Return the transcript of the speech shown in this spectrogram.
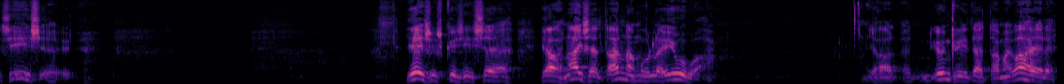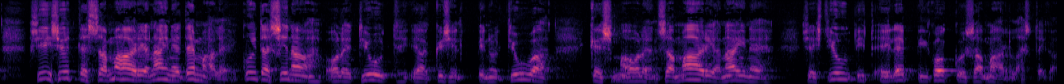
siis eh, Jeesus küsis eh, ja naiselt, anna mulle juua. ja jüngrid jätame vahele, siis ütles Samaaria naine temale, kuidas sina oled juut ja küsid minult juua, kes ma olen, Samaaria naine, sest juudid ei lepi kokku samaarlastega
